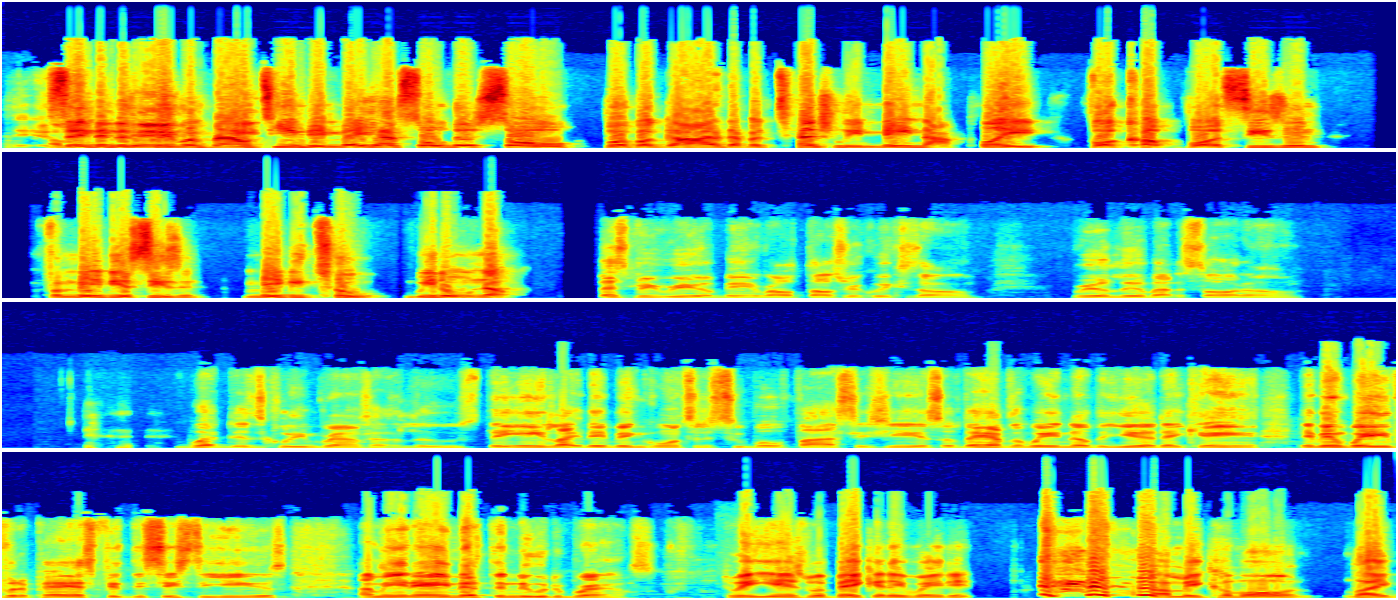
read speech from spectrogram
I so, and then the Cleveland Brown he, team, they may have sold their soul for a guy that potentially may not play for a cup for a season, for maybe a season maybe two. We don't know. Let's be real, man. Raw thoughts, real quick. Cause, um, real live about to start. Um, what does Cleveland Browns have to lose? They ain't like they've been going to the Super Bowl five, six years. So if they have to wait another year, they can. They've been waiting for the past 50, 60 years. I mean, it ain't nothing new with the Browns. Three years with Baker, they waited. I mean, come on. Like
